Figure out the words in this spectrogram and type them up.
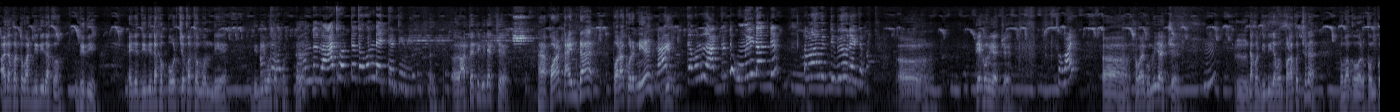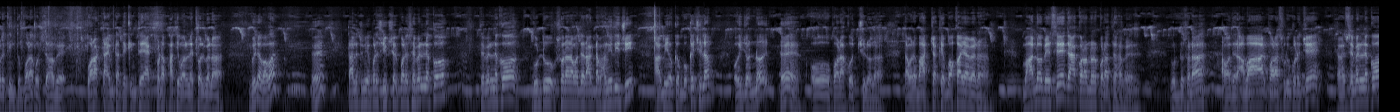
আর দেখো তোমার দিদি দেখো দিদি এই যে দিদি দেখো পড়ছে কত মন দিয়ে। দিদির মতো রাত টিভি। দেখছে? হ্যাঁ পড়ার টাইমটা পড়া করে নিয়ে ঘুমিয়ে যাচ্ছে আমি টিভিও দেখতে পাচ্ছি। ও কে ঘুমিয়ে যাচ্ছে? সবাই? সবাই ঘুমিয়ে যাচ্ছে? দেখো দিদি যেমন পড়া করছে না তোমাকে ওরকম করে কিন্তু পড়া করতে হবে। পড়ার টাইমটাতে কিন্তু এক ফোঁটা ফাঁকি মারলে চলবে না। বুঝলে বাবা? হ্যাঁ তাহলে তুমি এরপরে সিক্সের পরে সেভেন লেখো। সেভেন লেখো। গুড্ডু সোনার আমাদের রাগটা ভাঙিয়ে দিয়েছি। আমি ওকে বকেছিলাম ওই জন্য হ্যাঁ ও পড়া করছিল না। তার মানে বাচ্চাকে বকা যাবে না। ভালোবেসে যা করানোর করাতে হবে। গুড্ডু সোনা, আমাদের আবার পড়া শুরু করেছে। সেভেন লেখো।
